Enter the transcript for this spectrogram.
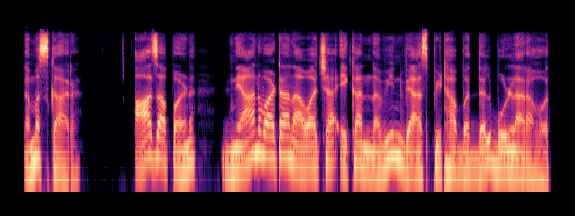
नमस्कार. आज आपण ज्ञानवाटा नावाच्या एका नवीन व्यासपीठाबद्दल बोलणार आहोत.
